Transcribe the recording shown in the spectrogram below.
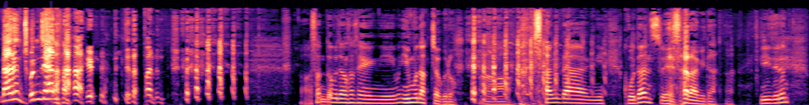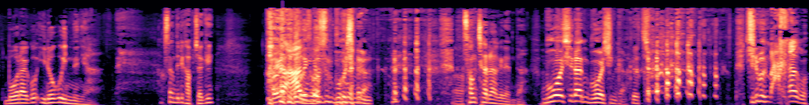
나는 존재한다! 이렇게 대답하는. 어, 선도부장 선생님은 인문학적으로 어, 상당히 고단수의 사람이다. 어, 니들은 뭘 알고 이러고 있느냐. 학생들이 갑자기 내가 아는 것은 무엇인가? 어, 성찰을 하게 된다. 무엇이란 무엇인가? 그렇죠. 질문 막 하고.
